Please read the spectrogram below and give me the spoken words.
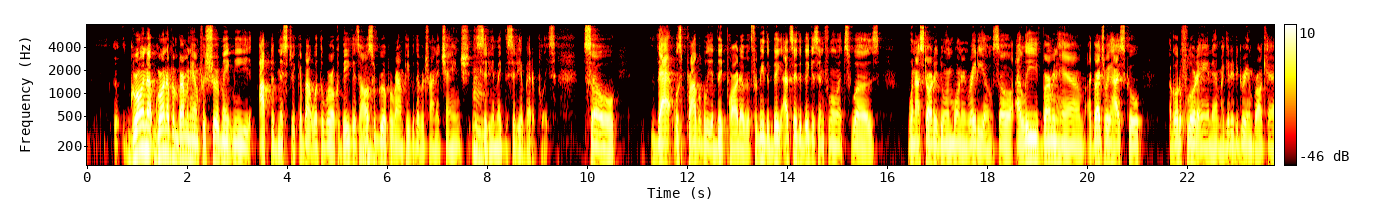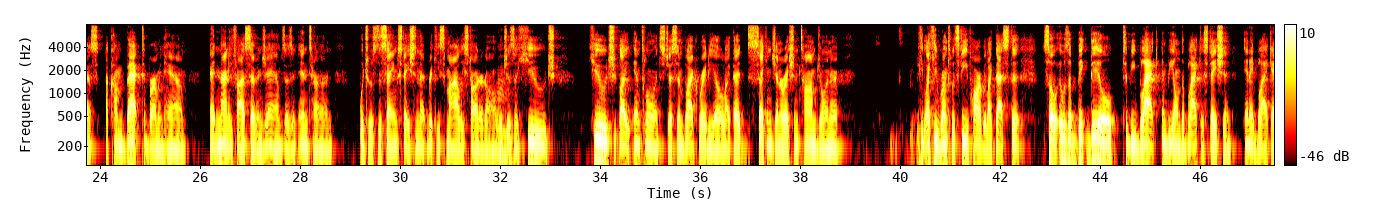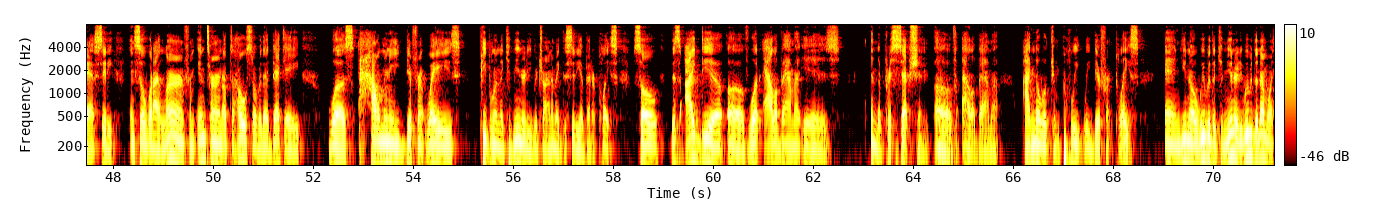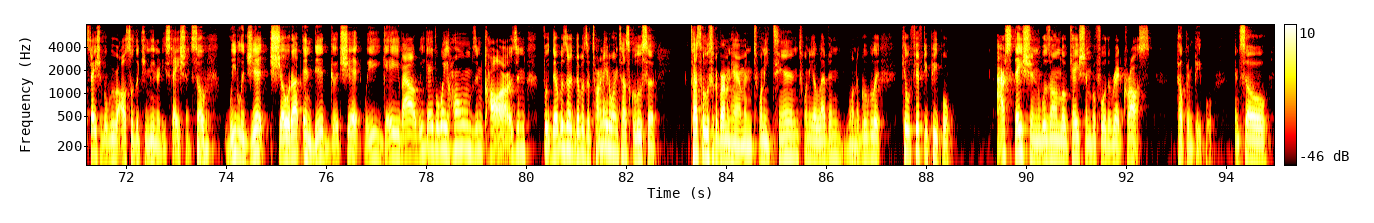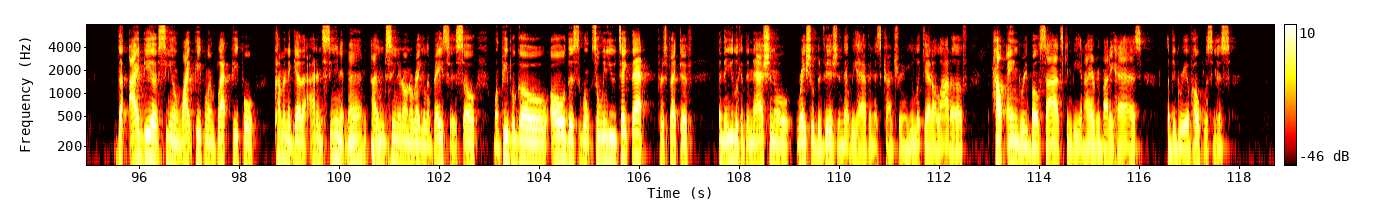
growing up growing up in Birmingham for sure made me optimistic about what the world could be because I also mm-hmm. grew up around people that were trying to change the mm. city and make the city a better place. So that was probably a big part of it. For me, the big I'd say the biggest influence was when I started doing morning radio. So I leave Birmingham, I graduate high school, I go to Florida A&M, I get a degree in broadcast. I come back to Birmingham at 95.7 Jamz as an intern, which was the same station that Rickey Smiley started on, which hmm. is a huge, huge like influence just in black radio. Like that second generation Tom Joyner, he like he runs with Steve Harvey. Like that's the so it was a big deal to be black and be on the blackest station in a black ass city. And so what I learned from intern up to host over that decade was how many different ways people in the community were trying to make the city a better place. So this idea of what Alabama is in the perception mm-hmm. of Alabama, I know a completely different place. And you know, we were the community, we were the number one station, but we were also the community station. So mm-hmm. we legit showed up and did good shit. We gave out, we gave away homes and cars and food. There was a there was a tornado in Tuscaloosa, Tuscaloosa to Birmingham in 2010, 2011. You want to Google it? Killed 50 people. Our station was on location before the Red Cross helping people. And so the idea of seeing white people and black people coming together, I didn't seen it, man. I mm-hmm. didn't seen it on a regular basis. So when people go, oh, this, so when you take that perspective and then you look at the national racial division that we have in this country and you look at a lot of how angry both sides can be and how everybody has a degree of hopelessness,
